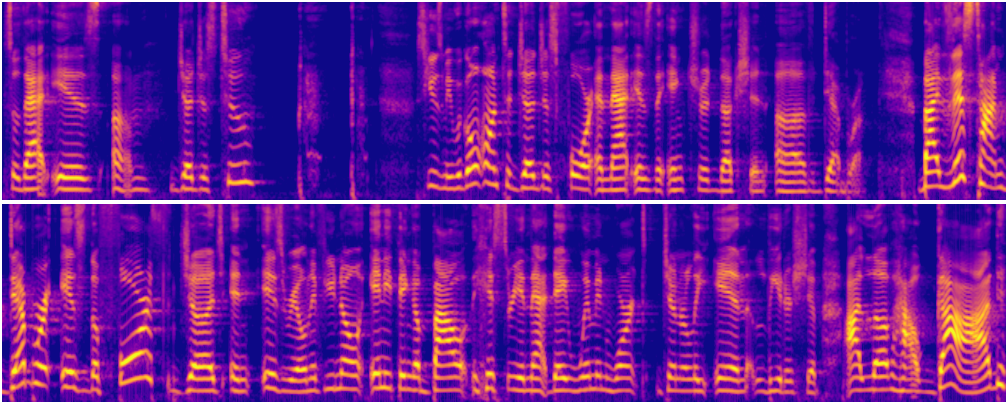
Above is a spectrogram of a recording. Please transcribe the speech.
So that is um, Judges 2. Excuse me. We go on to Judges 4, and that is the introduction of Deborah. By this time, Deborah is the fourth judge in Israel. And if you know anything about history in that day, women weren't generally in leadership. I love how God,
